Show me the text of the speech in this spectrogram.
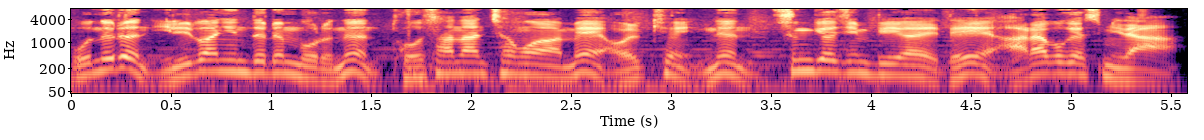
오늘은 일반인들은 모르는 도산안청함에 얽혀있는 숨겨진 비하에 대해 알아보겠습니다.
